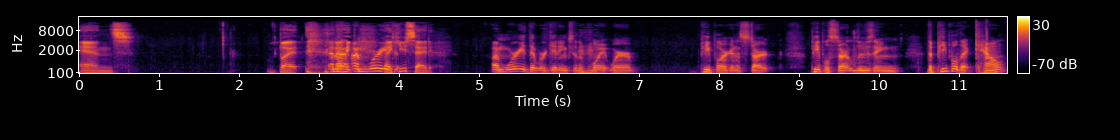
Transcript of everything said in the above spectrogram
And but And I- like, I'm worried- like you said i'm worried that we're getting to the point where people are going to start people start losing the people that count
